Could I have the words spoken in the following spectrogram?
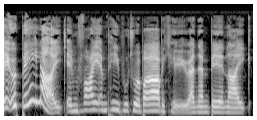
It would be like inviting people to a barbecue and then being like,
